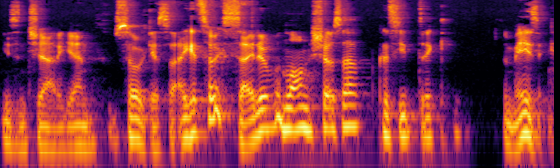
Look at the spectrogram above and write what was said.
He's in chat again. I'm so excited. I get so excited when Long shows up because he's like amazing.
